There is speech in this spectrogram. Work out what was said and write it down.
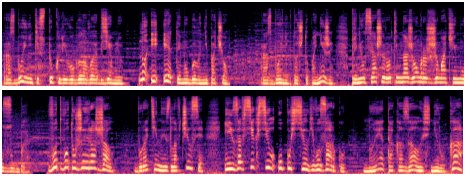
разбойники стукали его головой об землю. Но и это ему было нипочем. Разбойник, тот, что пониже, принялся широким ножом разжимать ему зубы. Вот-вот уже и разжал – Буратино изловчился и изо всех сил укусил его за руку. Но это оказалась не рука,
